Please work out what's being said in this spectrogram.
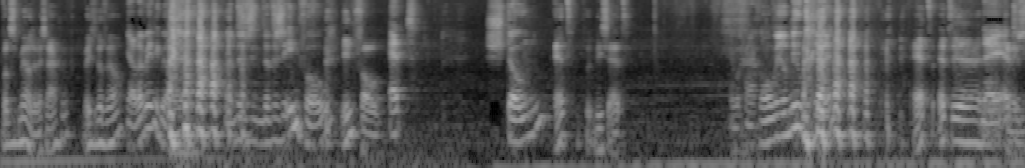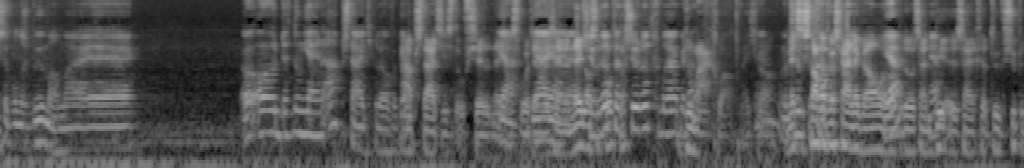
Wat is het mailadres eigenlijk? Weet je dat wel? ja dat weet ik wel. dat, is, dat is info Info. at stone. Ed? Wie is Ed? En we gaan gewoon weer opnieuw beginnen. Ed? Ed eh, nee, ik is onze buurman, maar... eh, oh, oh, dat noem jij een apenstaartje, geloof ik. hè? Apenstaartje is het officiële Nederlands woord. ja, ja, ja. een Nederlandse zullen, we dat, zullen we dat gebruiken Doe dan? maar gewoon, weet je wel. Mensen snappen het waarschijnlijk wel. Ja? Ik bedoel, we zijn, zijn natuurlijk super,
